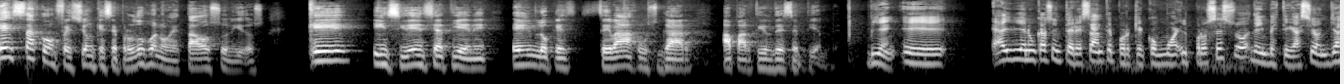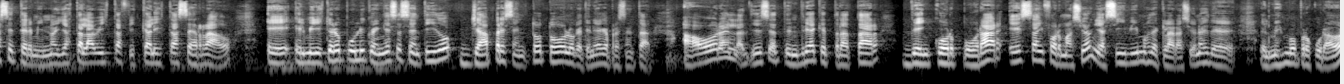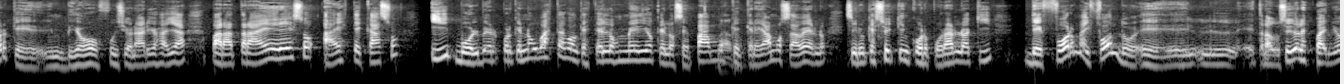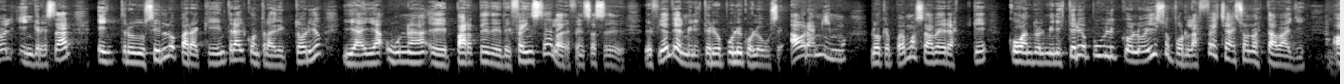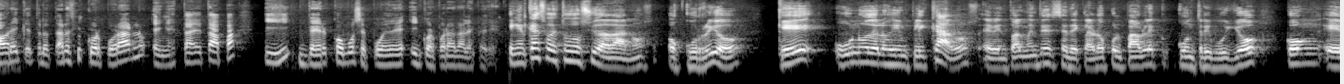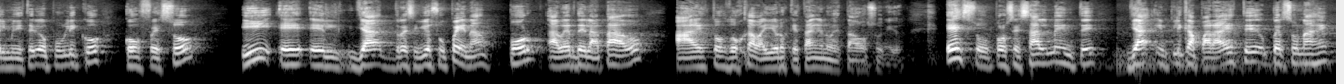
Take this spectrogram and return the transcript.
Esa confesión que se produjo en los Estados Unidos, ¿qué incidencia tiene en lo que se va a juzgar a partir de septiembre? Bien, eh, ahí viene un caso interesante porque como el proceso de investigación ya se terminó, ya está la vista fiscal y está cerrado, eh, el Ministerio Público en ese sentido ya presentó todo lo que tenía que presentar. Ahora en la audiencia tendría que tratar de incorporar esa información y así vimos declaraciones del mismo procurador que envió funcionarios allá para traer eso a este caso y volver, porque no basta con que estén los medios, que lo sepamos, que creamos saberlo, sino que eso hay que incorporarlo aquí de forma y fondo, eh, traducido al español, ingresar e introducirlo para que entre al contradictorio y haya una eh, parte de defensa, la defensa se defiende y el Ministerio Público lo use. Ahora mismo lo que podemos saber es que cuando el Ministerio Público lo hizo por la fecha, eso no estaba allí. Ahora hay que tratar de incorporarlo en esta etapa y ver cómo se puede incorporar al expediente. En el caso de estos dos ciudadanos, ocurrió que uno de los implicados eventualmente se declaró culpable, contribuyó con el Ministerio Público, confesó y eh, él ya recibió su pena por haber delatado a estos dos caballeros que están en los Estados Unidos. Eso procesalmente ya implica para este personaje,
